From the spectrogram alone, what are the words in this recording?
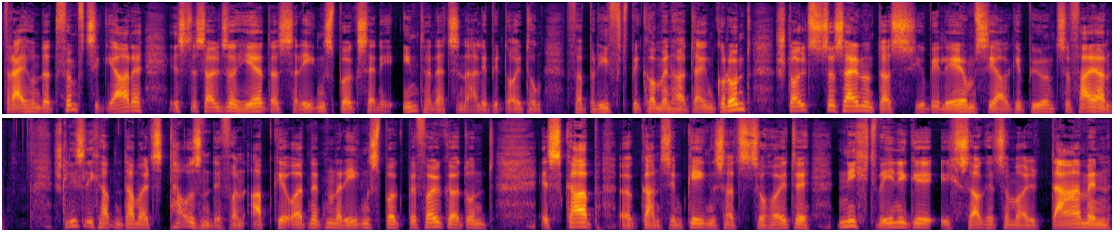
350 Jahre ist es also her, dass Regensburg seine internationale Bedeutung verbrieft bekommen hat. Ein Grund, stolz zu sein und das Jubiläumsjahr gebührend zu feiern. Schließlich haben damals Tausende von Abgeordneten Regensburg bevölkert und es gab, äh, ganz im Gegensatz zu heute, nicht wenige, ich sage jetzt einmal Damen,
